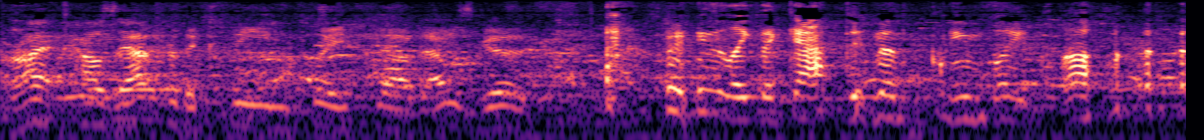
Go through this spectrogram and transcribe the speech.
All right, how's that for the clean plate club? That was good. He's like the captain of the Clean Plate Club.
